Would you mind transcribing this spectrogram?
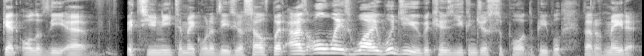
get all of the uh, bits you need to make one of these yourself, but as always, why would you? Because you can just support the people that have made it.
